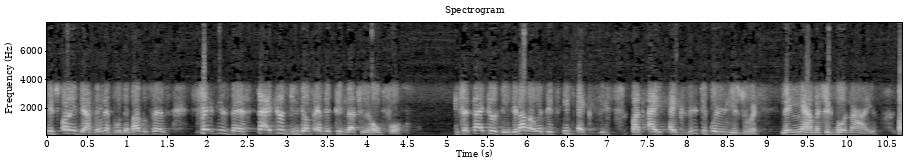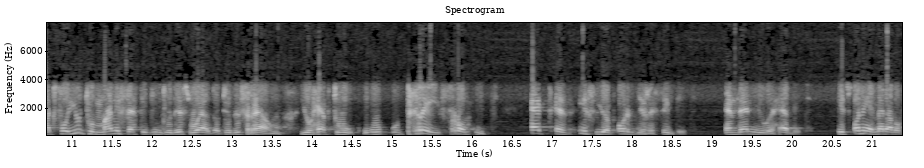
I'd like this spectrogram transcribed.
is already available. The Bible says faith is the title deed of everything that we hope for. It's a title deed. In other words, it, exists, but I exist. But for you to manifest it into this world or to this realm, you have to pray from it. Act as if you have already received it, and then you will have it. It's only a matter of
